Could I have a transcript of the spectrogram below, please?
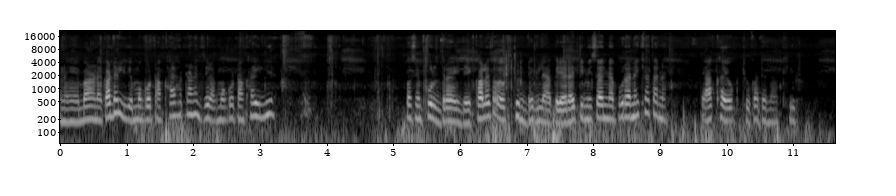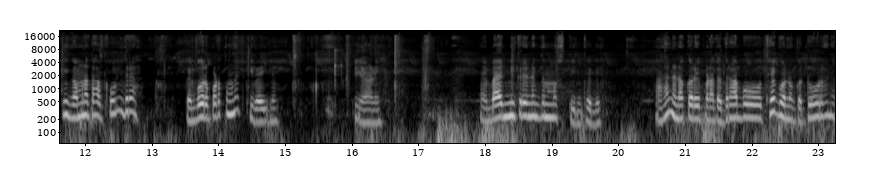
અને બારણે કાઢેલી મગોટા ખાય હટાણે, જરાક મગોટા ખાઈ લઈએ પછી ફૂલ ધરાઈ જાય. કાલે તો એકઠું ઢગલા કર્યા. રાતી મિસાઈલના પૂરા નાખ્યા હતા ને, તે આખા એકઠું કાઢી નાખ્યું. કે હમણાં તો આ ફૂલ ધરાય. કંઈ બોર પડતું નથી કહેવાય ને જાણી બહાર નીકળે ને એકદમ મસ્તી થઈ ગઈ. હા ને નકર એ પણ આ તો ધ્રાબો થઈ ગયો, નકર ઢોર અને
